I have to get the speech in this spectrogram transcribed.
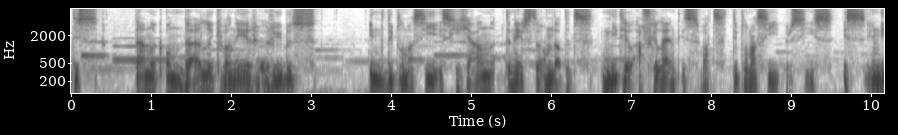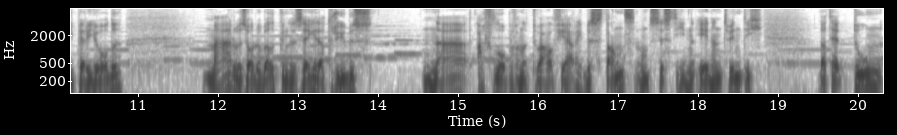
Het is tamelijk onduidelijk wanneer Rubens in de diplomatie is gegaan. Ten eerste omdat het niet heel afgeleid is wat diplomatie precies is in die periode. Maar we zouden wel kunnen zeggen dat Rubens na het aflopen van het twaalfjarig bestand, rond 1621, dat hij toen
